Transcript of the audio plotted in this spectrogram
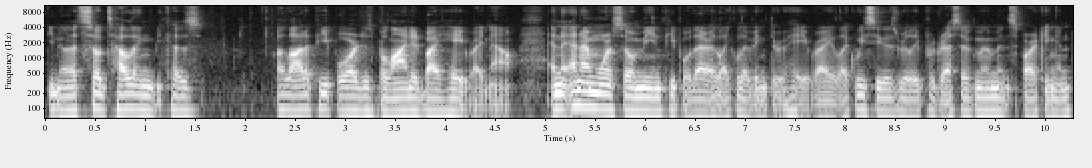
you know that's so telling because a lot of people are just blinded by hate right now and and i'm more so mean people that are like living through hate right like we see this really progressive movement sparking and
